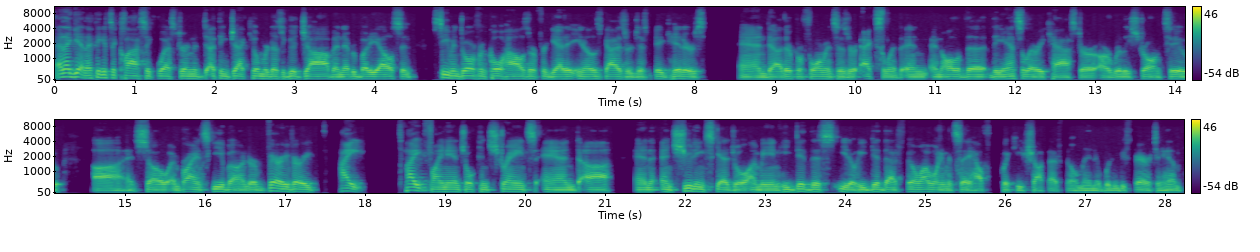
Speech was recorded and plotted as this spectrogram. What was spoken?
and again i think it's a classic western i think jack kilmer does a good job and everybody else and Stephen Dorff and Cole Hauser, forget it. You know, those guys are just big hitters and uh, their performances are excellent, and and all of the the ancillary cast are are really strong too. Uh, and so, and Brian Skiba under very very tight tight financial constraints and uh, and and shooting schedule. I mean, he did this. You know, he did that film. I won't even say how quick he shot that film in. It wouldn't be fair to him.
